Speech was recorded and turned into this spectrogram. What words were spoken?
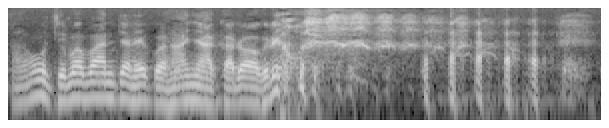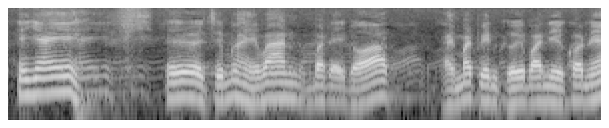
เอาสิมาบ้านจะไหนก็หายากกระดอกเด้อยังไงเออสิมาให้บ้านบ่ได้ดอก ให้มาเป็นเคยบ้านนี้ก่อนแน่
